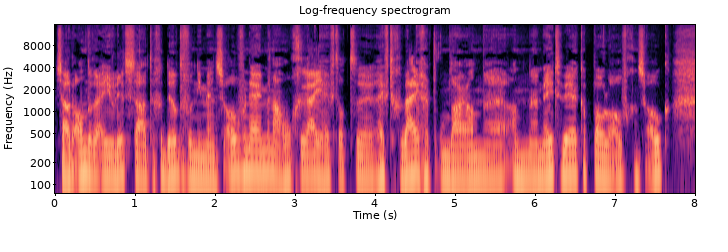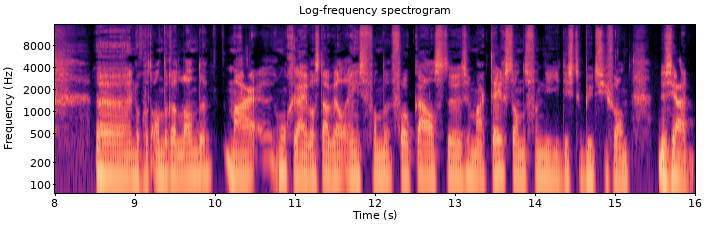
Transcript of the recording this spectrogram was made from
zouden andere EU-lidstaten gedeelte van die mensen overnemen. Nou, Hongarije heeft dat uh, heeft geweigerd om daaraan uh, aan mee te werken, Polen overigens ook. Uh, nog wat andere landen. Maar Hongarije was daar wel eens van de vocaalste zeg maar, tegenstanders van die distributie van. Dus ja,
